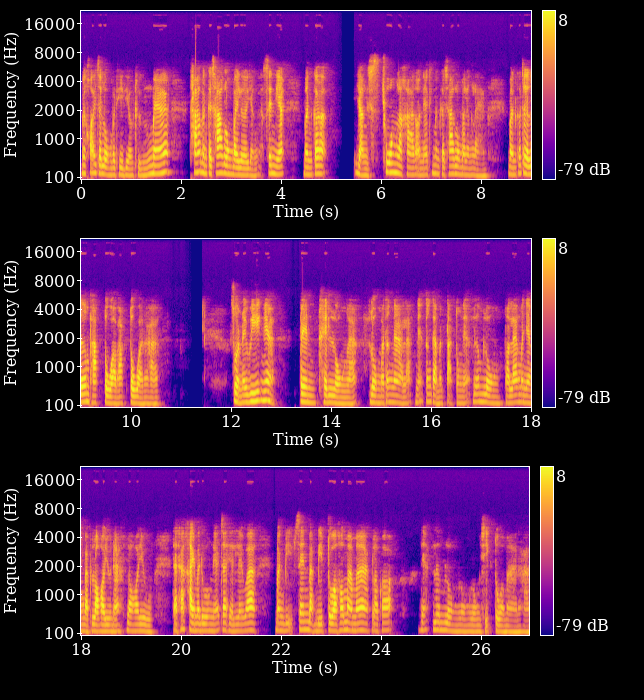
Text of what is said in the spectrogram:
ไม่ค่อยจะลงไปทีเดียวถึงแม้ ถ้ามันกระชากลงไปเลยอย่างเส้นเนี้ยมันก็ อย่างช่วงราคาตอนนี้ที่มันกระชากลงมาแรงๆ มันก็จะเริ่มพักตัวพักตัวนะคะ ส่วนในวีคเนี่ยเป็นเทรนลงแล้วลงมาตั้งนานแล้วเนี่ยตั้งแต่มันตัดตรงเนี้ยเริ่มลงตอนแรกมันยังแบบรออยู่นะ รออยู่ แต่ถ้าใครมาดูตรงเนี้ยจะเห็นเลยว่ามันบีบเส้นแบบบีบตัวเข้ามามาก แล้วก็เนี่ยเริ่มลงลงลงฉีกตัวมานะคะ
